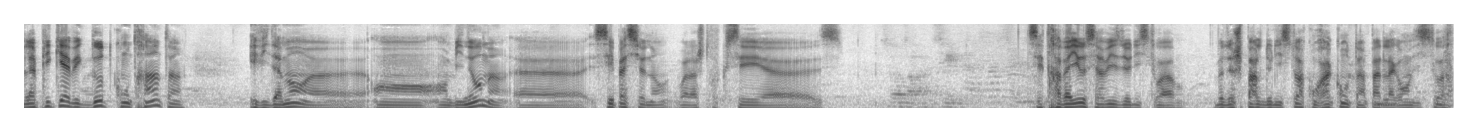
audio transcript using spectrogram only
l'appliquer avec d'autres contraintes. Évidemment, euh, en, en binôme, euh, c'est passionnant. Voilà, je trouve que c'est euh, c'est- travailler au service de l'histoire. Bah, Je parle de l'histoire qu'on raconte, hein, pas de la grande histoire.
